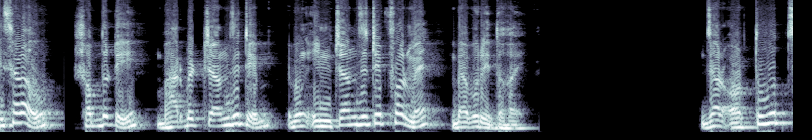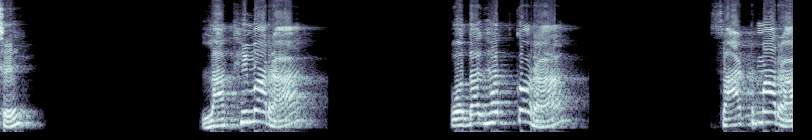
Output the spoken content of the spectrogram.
এছাড়াও শব্দটি ভার্বের ট্রানজিটিভ এবং ইনট্রানজিটিভ ফর্মে ব্যবহৃত হয়, যার অর্থ হচ্ছে লাথি মারা, পদাঘাত করা সাট মারা,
